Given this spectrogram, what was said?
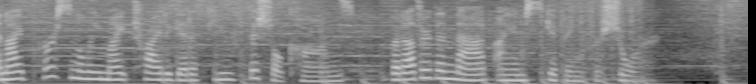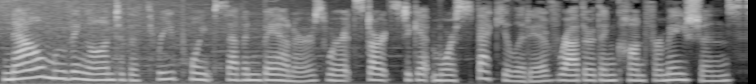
and I personally might try to get a few Fischl cons, but other than that, I am skipping for sure. Now moving on to the 3.7 banners where it starts to get more speculative rather than confirmations,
